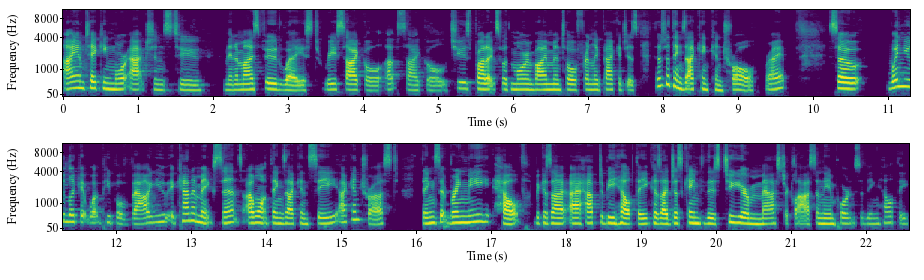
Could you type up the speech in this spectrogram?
I am taking more actions to minimize food waste, recycle, upcycle, choose products with more environmental friendly packages. Those are things I can control, right? So when you look at what people value, it kind of makes sense. I want things I can see, I can trust things that bring me health because I, I have to be healthy because I just came to this two year masterclass and the importance of being healthy.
